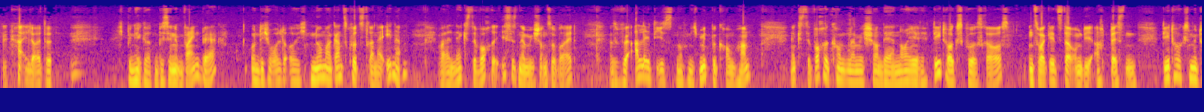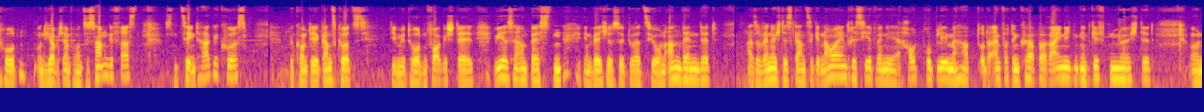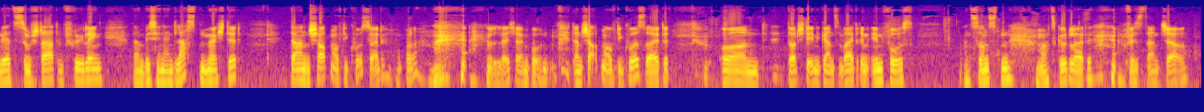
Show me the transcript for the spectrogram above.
Hi Leute, ich bin hier gerade ein bisschen im Weinberg und ich wollte euch nur mal ganz kurz daran erinnern, weil nächste Woche ist es nämlich schon soweit. Also für alle, die es noch nicht mitbekommen haben, nächste Woche kommt nämlich schon der neue Detox-Kurs raus. Und zwar geht es da um die acht besten Detox-Methoden und die habe ich einfach mal zusammengefasst. Das ist ein 10-Tage-Kurs. Bekommt ihr ganz kurz die Methoden vorgestellt, wie ihr sie am besten in welcher Situation anwendet. Also wenn euch das Ganze genauer interessiert, wenn ihr Hautprobleme habt oder einfach den Körper reinigen, entgiften möchtet und jetzt zum Start im Frühling da ein bisschen entlasten möchtet, dann schaut mal auf die Kursseite. Hoppala. Löcher im Boden. Dann schaut mal auf die Kursseite und dort stehen die ganzen weiteren Infos. Ansonsten macht's gut, Leute. Bis dann. Ciao.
